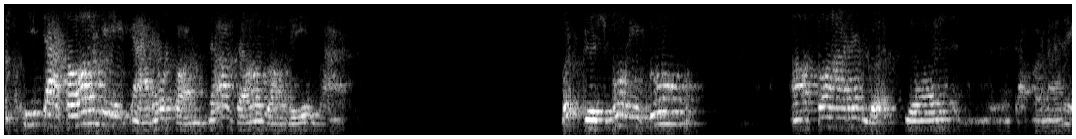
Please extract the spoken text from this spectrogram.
Kita koni karo konco dawa lima. Wedhusmu iku apa arep berjual kapanane.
